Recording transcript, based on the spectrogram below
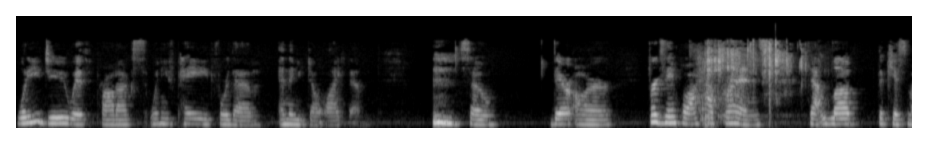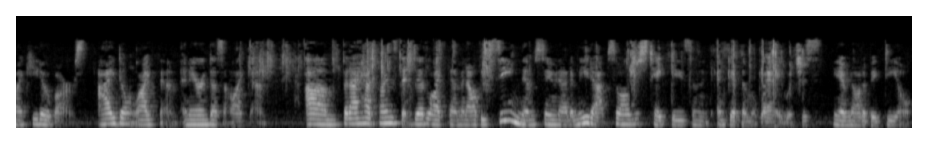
what do you do with products when you've paid for them and then you don't like them? so, there are, for example, I have friends that love the Kiss My Keto bars. I don't like them, and Aaron doesn't like them. Um, but I had friends that did like them, and I'll be seeing them soon at a meetup, so I'll just take these and, and give them away, which is, you know, not a big deal.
